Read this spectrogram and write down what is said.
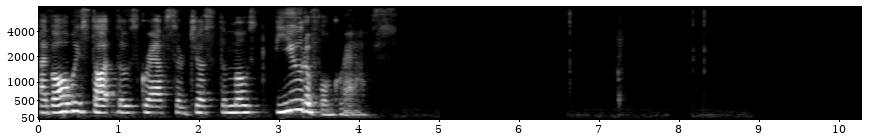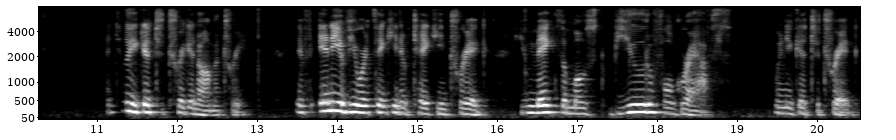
I've always thought those graphs are just the most beautiful graphs. Until you get to trigonometry. If any of you are thinking of taking trig, you make the most beautiful graphs when you get to trig.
